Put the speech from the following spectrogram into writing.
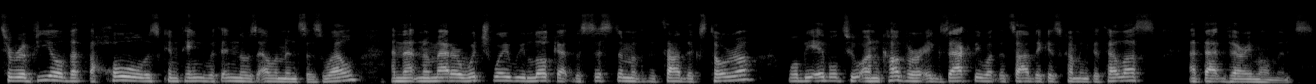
to reveal that the whole is contained within those elements as well, and that no matter which way we look at the system of the Tzaddik's Torah, we'll be able to uncover exactly what the Tzaddik is coming to tell us at that very moment.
